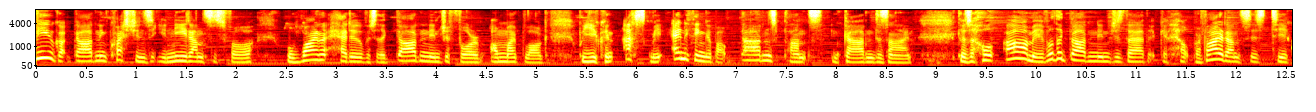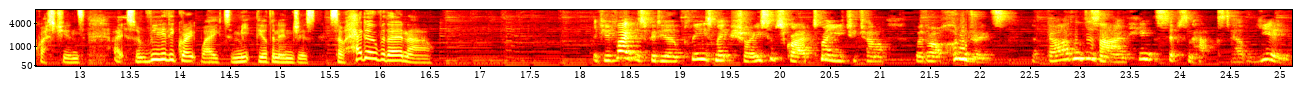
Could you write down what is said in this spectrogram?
You got gardening questions that you need answers for, well, why not head over to the Garden Ninja forum on my blog where you can ask me anything about gardens, plants, and garden design. There's a whole army of other garden ninjas there that can help provide answers to your questions. Uh, it's a really great way to meet the other ninjas, so head over there now. If you've liked this video, please make sure you subscribe to my YouTube channel where there are hundreds of garden design hints, tips and hacks to help you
